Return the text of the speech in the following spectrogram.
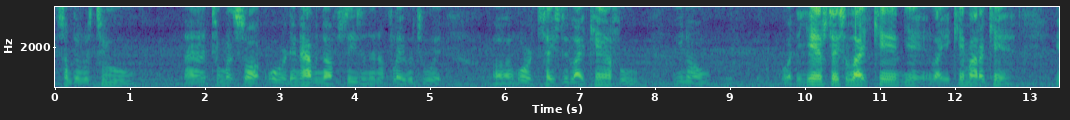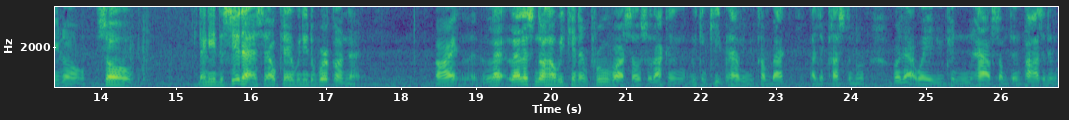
something was too had too much salt or didn't have enough seasoning or flavor to it, um, or tasted like canned food. You know, what the yams tasted like canned yam, like it came out of can. You know, so they need to see that and say, okay, we need to work on that. All right, let, let us know how we can improve ourselves so that I can we can keep having you come back as a customer, or that way you can have something positive,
